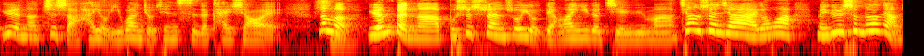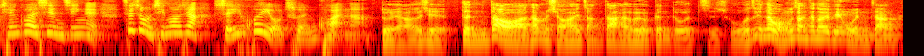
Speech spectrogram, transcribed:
月呢至少还有一万九千四的开销，哎。那么原本呢，不是算说有两万一的结余吗？这样算下来的话，每个月剩不到两千块现金哎，在这种情况下，谁会有存款啊？对啊，而且等到啊，他们小孩长大，还会有更多的支出。我之前在网络上看到一篇文章，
